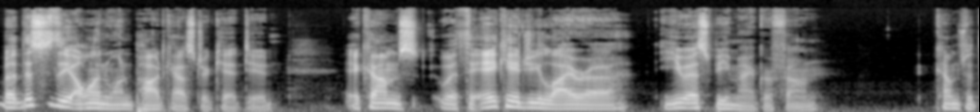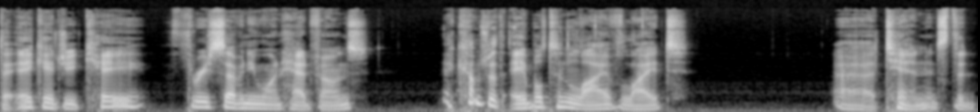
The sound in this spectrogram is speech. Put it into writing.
but this is the all-in-one podcaster kit, dude. It comes with the AKG Lyra USB microphone. Comes with the AKG K371 headphones. It comes with Ableton Live Lite uh, 10. It's the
